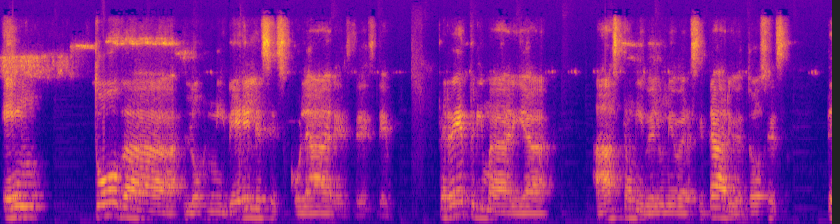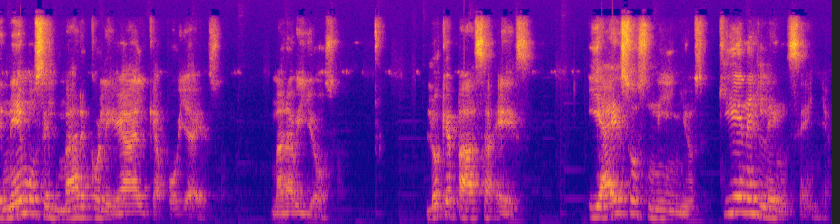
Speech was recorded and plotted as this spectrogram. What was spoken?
en todos los niveles escolares, desde preprimaria hasta nivel universitario. Entonces, tenemos el marco legal que apoya eso. Maravilloso. Lo que pasa es, ¿y a esos niños quiénes le enseñan?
